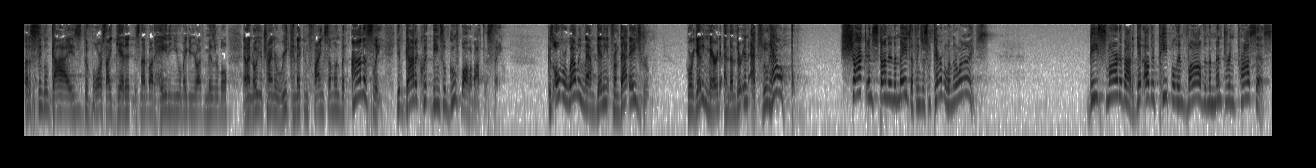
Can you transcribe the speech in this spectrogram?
A lot of single guys, divorce, I get it. It's not about hating you or making your life miserable. And I know you're trying to reconnect and find someone, but honestly, you've got to quit being so goofball about this thing. Because overwhelmingly, I'm getting it from that age group who are getting married and then they're in absolute hell. Shocked and stunned and amazed that things are so terrible in their lives. Be smart about it. Get other people involved in the mentoring process.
